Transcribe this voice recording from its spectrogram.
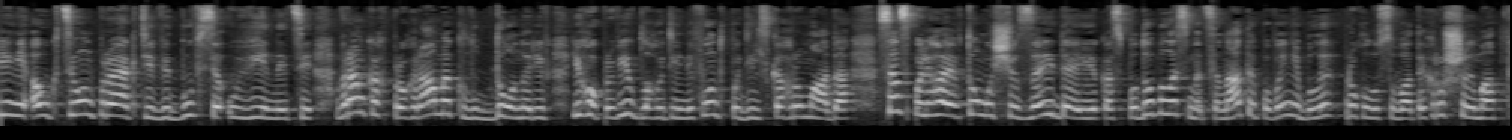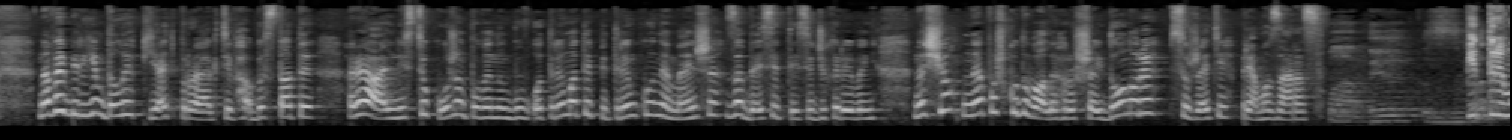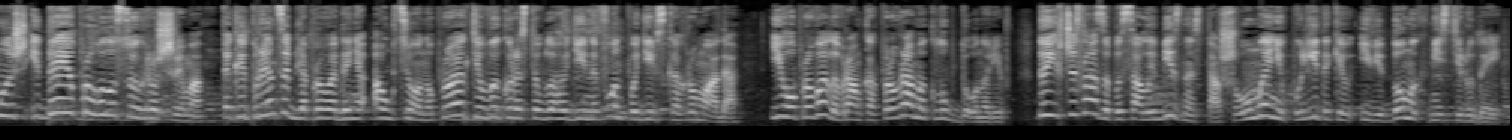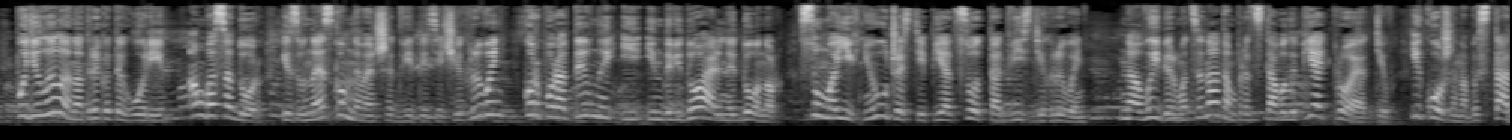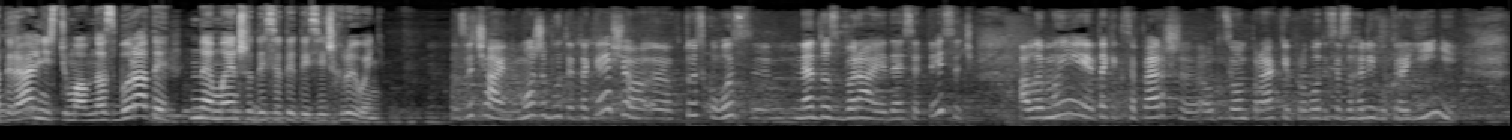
Україні аукціон проєктів відбувся у Вінниці в рамках програми Клуб донорів. Його провів благодійний фонд Подільська громада. Сенс полягає в тому, що за ідею, яка сподобалась, меценати повинні були проголосувати грошима. На вибір їм дали п'ять проєктів. Аби стати реальністю, кожен повинен був отримати підтримку не менше за 10 тисяч гривень. На що не пошкодували грошей донори в сюжеті прямо зараз. Підтримуєш ідею, проголосуй грошима. Такий принцип для проведення аукціону проєктів використав благодійний фонд Подільська громада. Його провели в рамках програми Клуб донорів. До їх числа записали бізнес та шоуменів, політиків і відомих в місті людей. Поділили на три категорії: амбасадор із внеском не менше 2 тисячі гривень, корпоративний і індивідуальний донор. Сума їхньої участі 500 та 200 гривень. На вибір меценатам представили п'ять проєктів, і кожен, аби стати реальністю, мав назбирати не менше 10 тисяч гривень. Звичайно, може бути таке, що е, хтось когось не дозбирає 10 тисяч, але ми, так як це перший аукціон проєктів проводиться взагалі в Україні,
